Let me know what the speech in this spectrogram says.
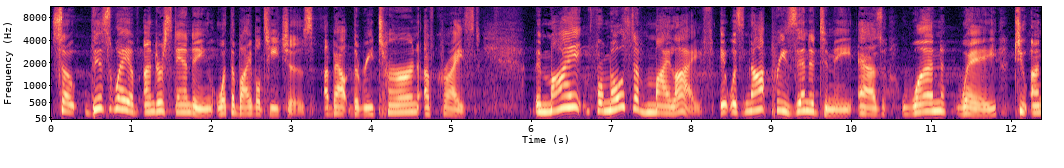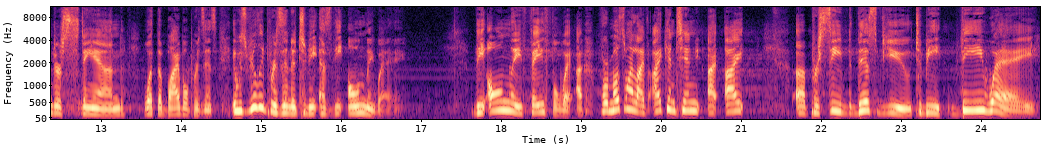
So, this way of understanding what the Bible teaches about the return of Christ, in my, for most of my life, it was not presented to me as one way to understand what the Bible presents. It was really presented to me as the only way, the only faithful way. For most of my life, I continue, I, I uh, perceived this view to be the way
